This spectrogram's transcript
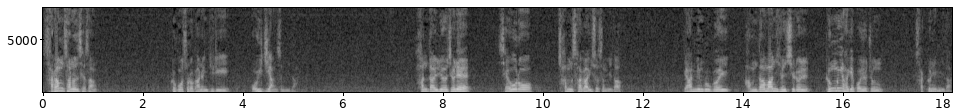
사람 사는 세상, 그곳으로 가는 길이 보이지 않습니다. 한 달여 전에 세월호 참사가 있었습니다. 대한민국의 암담한 현실을 극명하게 보여준 사건입니다.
